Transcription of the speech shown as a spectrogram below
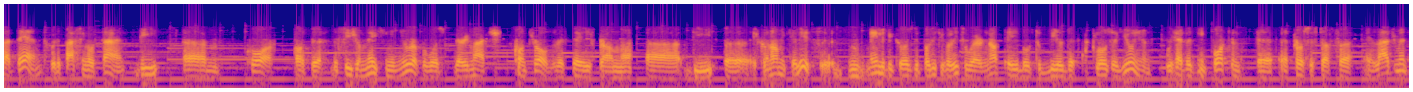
But then, with the passing of time, the um, core of the decision making in Europe was very much controlled, let's say, from uh, uh, the uh, economic elites, mainly because the political elites were not able to build a closer union. We had an important uh, process of uh, enlargement,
